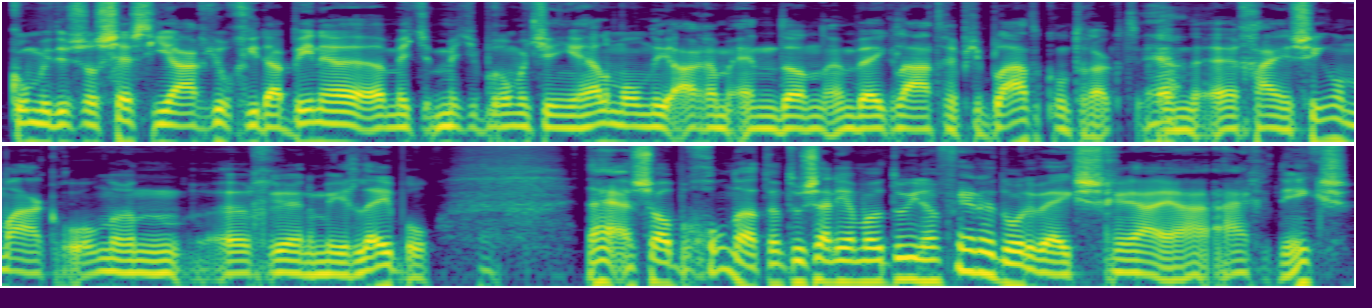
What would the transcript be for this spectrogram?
kom je dus als 16-jarig jochie daar binnen eh, met je, met je brommetje en je helm onder je arm. En dan een week later heb je platencontract. Ja. En eh, ga je een single maken onder een eh, gerenommeerd label. Nou ja, zo begon dat. En toen zei hij, ja, wat doe je dan verder door de week? Zeg, ja, ja, eigenlijk niks.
